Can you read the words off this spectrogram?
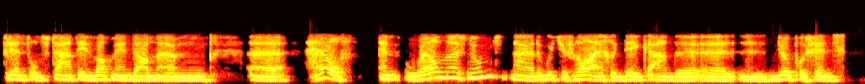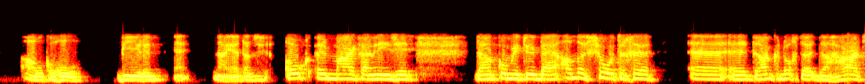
trend ontstaat in wat men dan ehm, eh, health en wellness noemt. Nou ja, dan moet je vooral eigenlijk denken aan de eh, 0% alcohol bieren. Hè. Nou ja, dat is ook een markt waar men in zit. Dan kom je natuurlijk bij andersoortige eh, eh, dranken nog, de, de hard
